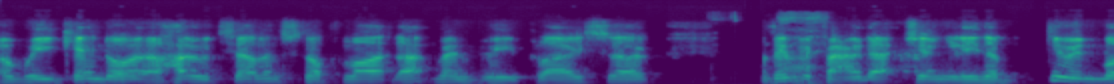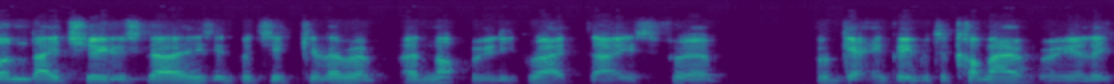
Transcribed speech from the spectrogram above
a weekend or a hotel and stuff like that when we play. So I think we found out generally that doing Monday, Tuesdays in particular are, are not really great days for for getting people to come out. Really,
